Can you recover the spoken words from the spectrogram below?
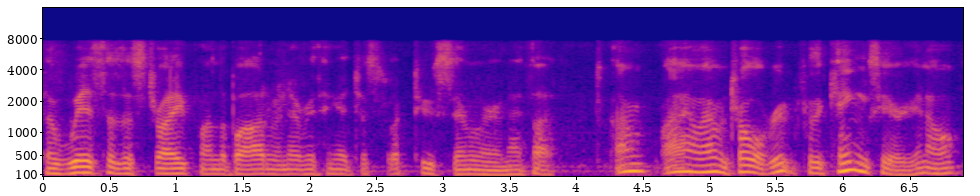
the width of the stripe on the bottom and everything, it just looked too similar. And I thought, I'm I'm having trouble rooting for the Kings here. You know,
